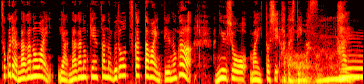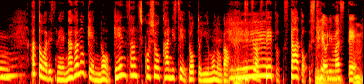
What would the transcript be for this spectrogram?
そこでは長野ワインや長野県産のブドウを使ったワインっていうのが入賞を毎年果たしています。はい。あとはですね長野県の原産地故障管理制度というものが実はステートスタートしておりまして、うん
